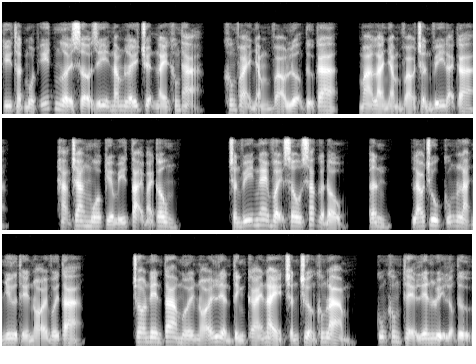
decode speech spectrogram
Kỳ thật một ít người sở dĩ nắm lấy chuyện này không thả, không phải nhằm vào lượng tử ca, mà là nhằm vào trần vĩ đại ca. Hạng trang mua kiếm ý tại bãi công. Trần vĩ nghe vậy sâu sắc gật đầu, ân, lão chu cũng là như thế nói với ta cho nên ta mới nói liền tính cái này chấn trưởng không làm, cũng không thể liên lụy lượng tử.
